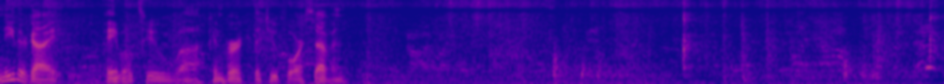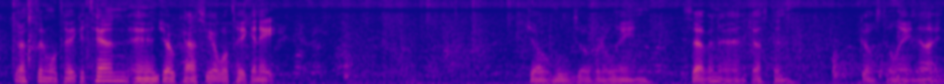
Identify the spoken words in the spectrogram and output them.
Neither guy able to uh, convert the 247. Justin will take a 10 and Joe Cascio will take an 8. Joe moves over to lane 7 and Justin goes to lane 9.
